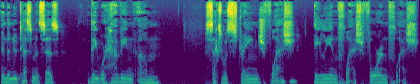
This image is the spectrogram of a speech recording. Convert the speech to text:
And the New Testament says they were having um, sex with strange flesh, mm-hmm. alien flesh, foreign flesh.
